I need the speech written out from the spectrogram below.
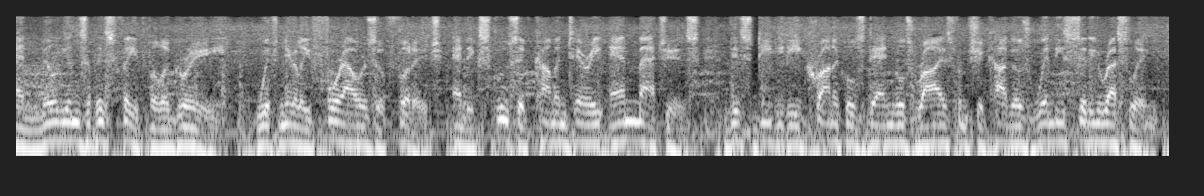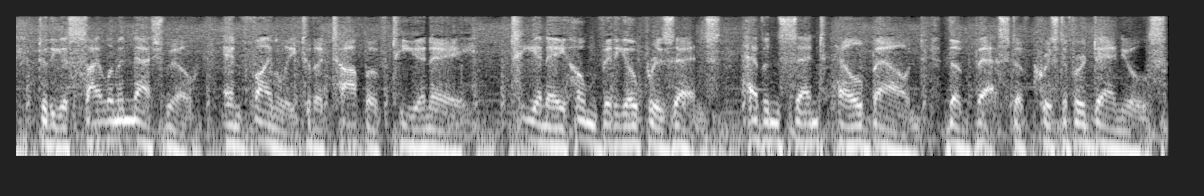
and millions of his faithful agree. With nearly four hours of footage and exclusive commentary and matches, this DVD chronicles Daniel's rise from Chicago's Windy City Wrestling to the Asylum in Nashville, and finally to the top of TNA. TNA Home Video presents Heaven Sent, Hell Bound, the best of Christopher Daniels.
